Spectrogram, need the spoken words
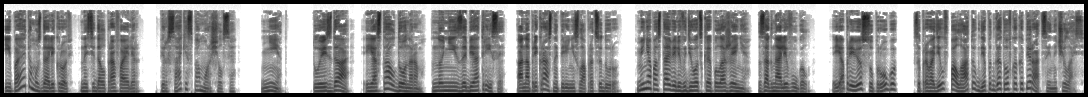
«И поэтому сдали кровь?» — наседал профайлер. Персакис поморщился. «Нет. То есть да, я стал донором, но не из-за Беатрисы. Она прекрасно перенесла процедуру. Меня поставили в идиотское положение, загнали в угол. Я привез супругу, сопроводил в палату, где подготовка к операции началась.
